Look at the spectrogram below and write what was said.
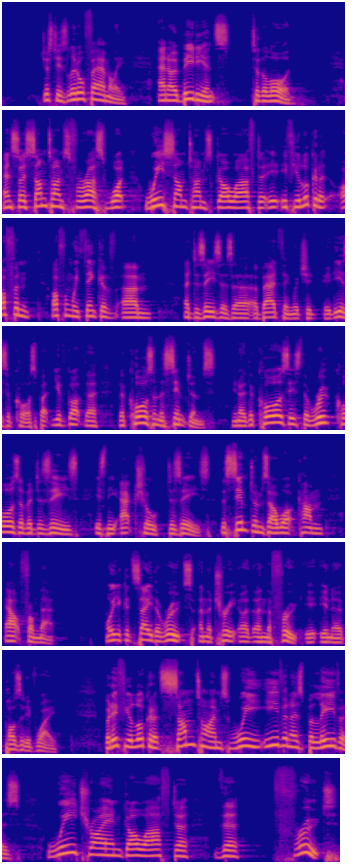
just his little family, and obedience to the Lord. And so sometimes for us, what we sometimes go after, if you look at it, often, often we think of um, a disease as a, a bad thing, which it, it is, of course, but you've got the, the cause and the symptoms. You know, the cause is the root cause of a disease, is the actual disease. The symptoms are what come out from that. Or you could say the roots and the tree uh, and the fruit in a positive way. But if you look at it, sometimes we, even as believers, we try and go after the fruit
